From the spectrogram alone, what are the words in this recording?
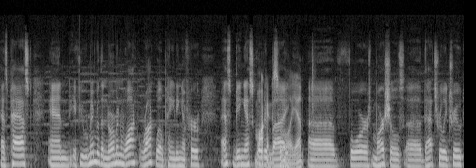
has passed. And if you remember the Norman Walk- Rockwell painting of her es- being escorted by school, yep. uh, four marshals, uh, that's really true.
